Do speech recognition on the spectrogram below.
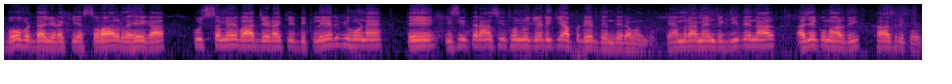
ਬਹੁਤ ਵੱਡਾ ਜਿਹੜਾ ਕੀ ਹੈ, ਸਵਾਲ ਰਹੇਗਾ। ਕੁਝ ਸਮੇਂ ਬਾਅਦ ਜਿਹੜਾ ਕਿ ਡਿਕਲੇਅਰ ਵੀ ਹੋਣਾ ਹੈ ਤੇ ਇਸੇ ਤਰ੍ਹਾਂ ਅਸੀਂ ਤੁਹਾਨੂੰ ਜਿਹੜੀ ਕਿ ਅਪਡੇਟ ਦਿੰਦੇ ਰਵਾਂਗੇ। ਕੈਮਰਾਮੈਨ ਜਗਜੀਤ ਦੇ ਨਾਲ ਅਜੇ ਕੁਮਾਰ ਦੀ ਖਾਸ ਰਿਪੋਰਟ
